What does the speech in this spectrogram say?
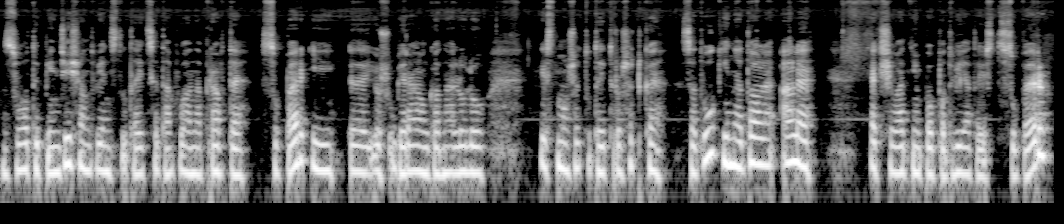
złoty 50, więc tutaj cena była naprawdę super i już ubierałam go na Lulu. Jest może tutaj troszeczkę za długi na dole, ale jak się ładnie popodwija, to jest super.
